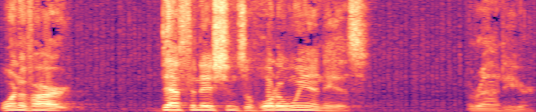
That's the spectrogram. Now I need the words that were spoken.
one of our definitions of what a win is around here.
